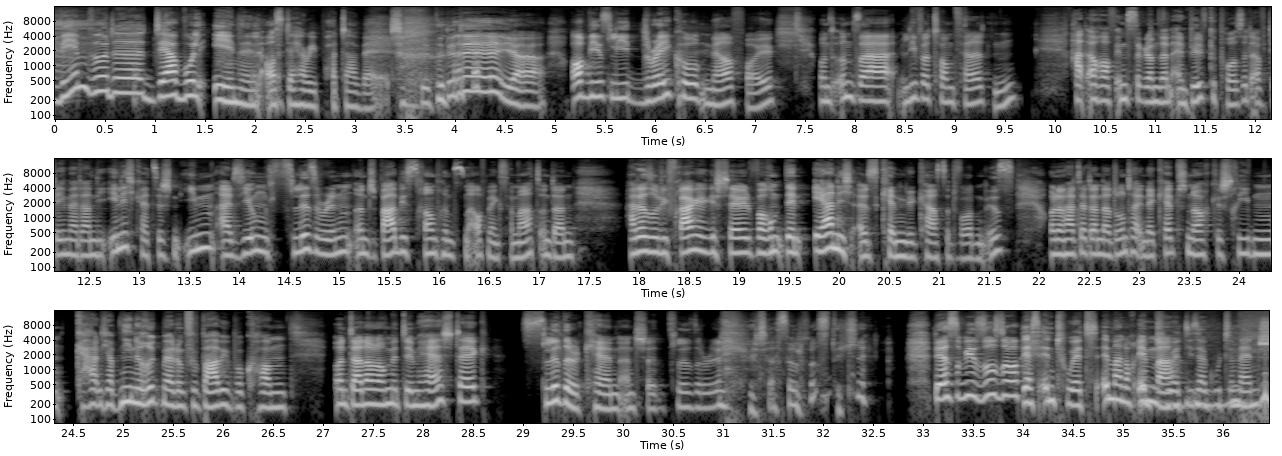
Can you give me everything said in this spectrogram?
wem würde der wohl ähneln aus der Harry Potter-Welt? ja, obviously Draco Malfoy. Und unser lieber Tom Felton hat auch auf Instagram dann ein Bild gepostet, auf dem er dann die Ähnlichkeit zwischen ihm als jungen Slytherin und Barbies Traumprinzen aufmerksam macht. Und dann hat er so die Frage gestellt, warum denn er nicht als Ken gecastet worden ist. Und dann hat er dann darunter in der Caption noch geschrieben, ich habe nie eine Rückmeldung für Barbie bekommen. Und dann auch noch mit dem Hashtag SlitherCan anstatt Slytherin. Ich finde das so lustig. Der ist sowieso so. Der ist Intuit, immer noch Immer. Intuit, dieser gute Mensch.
